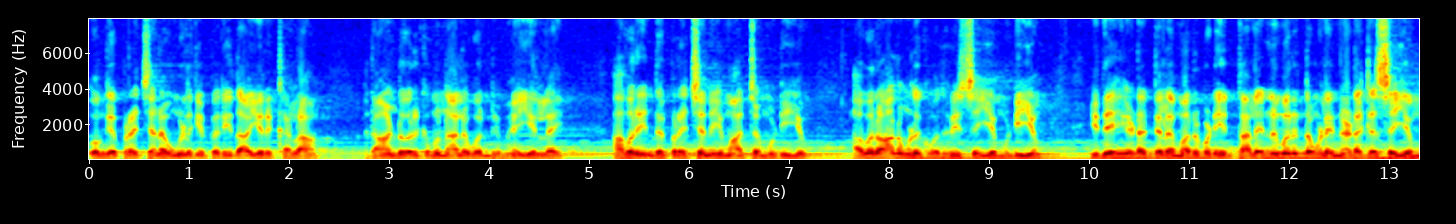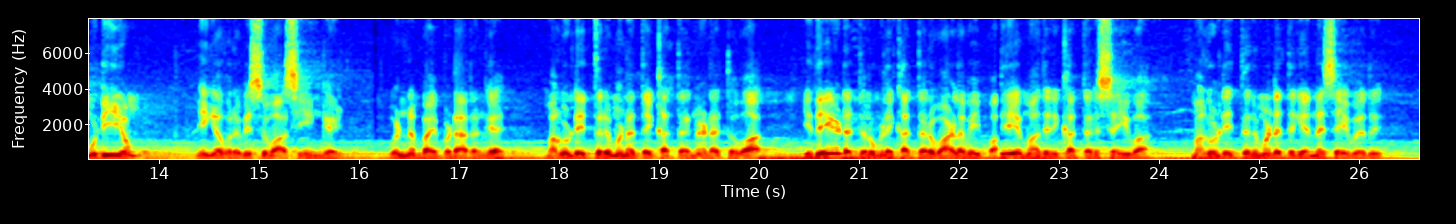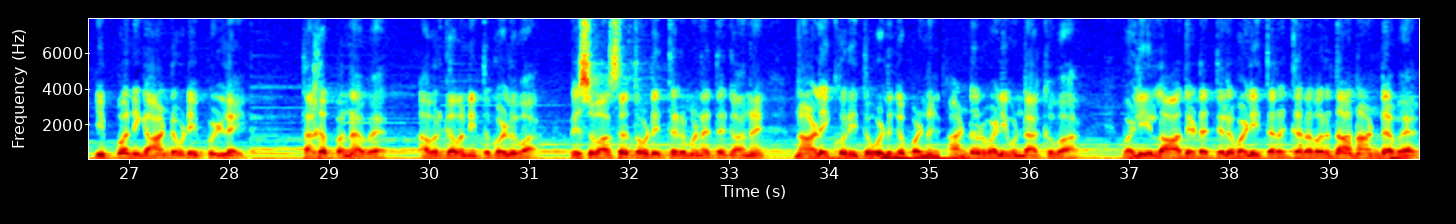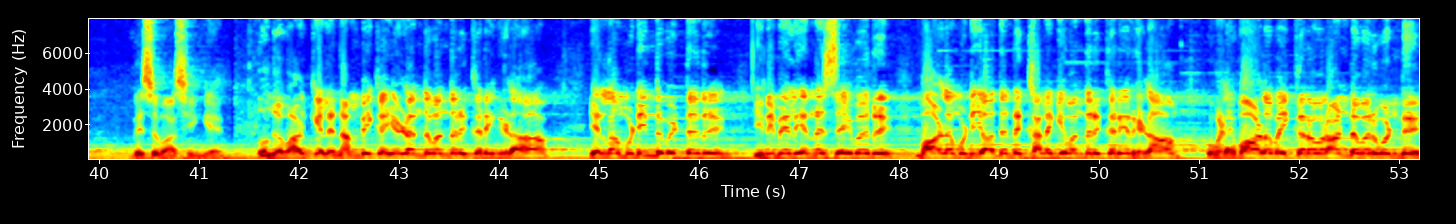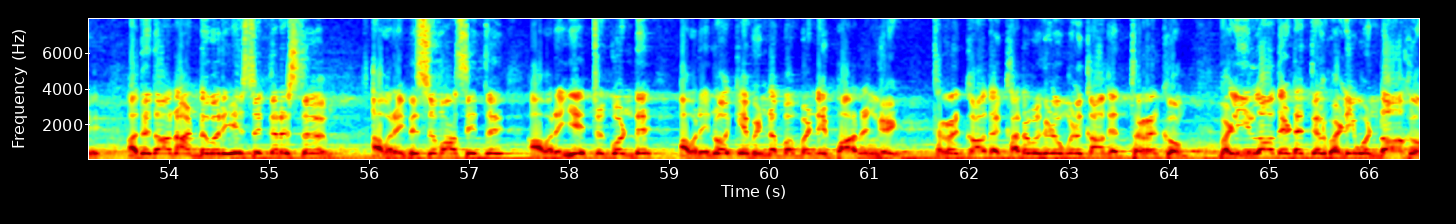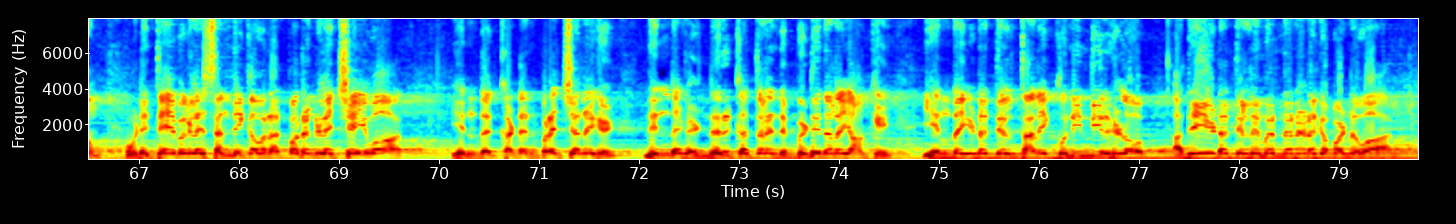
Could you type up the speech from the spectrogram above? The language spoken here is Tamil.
உங்கள் பிரச்சனை உங்களுக்கு பெரிதாக இருக்கலாம். அது ஆண்டவருக்கு முன்னால் ஒன்றுமே இல்லை. அவர் இந்த பிரச்சனையை மாற்ற முடியும். அவரால் உங்களுக்கு உதவி செய்ய முடியும். இதே இடத்துல மறுபடியும் தலை நிமிர்ந்து உங்களை நடக்க செய்ய முடியும். நீங்கள் அவரை விசுவாசியுங்கள். ஒன்றும் பயப்படாதங்க. மகளுடைய திருமணத்தை கத்தர் நடத்துவார் இதே இடத்தில் உங்களை கத்தர் வாழ வைப்பார் அதே மாதிரி கத்தர் செய்வார் மகளுடைய திருமணத்துக்கு என்ன செய்வது? இப்போ நீங்கள் ஆண்டவுடைய பிள்ளை தகப்பன் அவர் அவர் கவனித்துக் கொள்ளுவார். விசுவாசத்தோட திருமணத்துக்கான நாளை குறித்து ஒழுங்கு பண்ணுங்க. ஆண்டவர் வழி உண்டாக்குவார். வழி இல்லாத இடத்துல வழி திறக்கிறவர் தான் ஆண்டவர். விசுவாசிங்க. உங்க வாழ்க்கையில நம்பிக்கை இழந்து வந்திருக்கிறீங்களா? எல்லாம் முடிந்து விட்டது. இனிமேல் என்ன செய்வது? வாழ முடியாது என்று கலங்கி வந்திருக்கிறீர்களா? உங்களை வாழ வைக்கிற ஒரு ஆண்டவர் உண்டு. அதுதான் ஆண்டவர் இயேசு கிறிஸ்து. அவரை விசுவாசித்து அவரை ஏற்றுக்கொண்டு அவரை நோக்கி விண்ணப்பம் பண்ணி பாருங்கள். திறக்காத கதவுகள் உங்களுக்காக திறக்கும். வழி இல்லாத இடத்தில் வழி உண்டாகும். உங்களுடைய தேவைகளை சந்திக்க அவர் அற்புதங்களை செய்வார். எந்த கடன் பிரச்சனைகள் நிந்தைகள் நெருக்கத்தில் இருந்து விடுதலையாக்கி எந்த இடத்தில் தலை குனிந்தீர்களோ அதே இடத்தில் நிமிர்ந்து நடக்க பண்ணுவார்.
